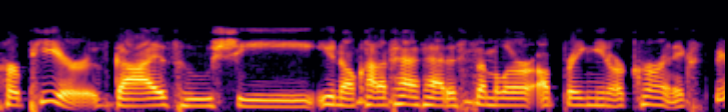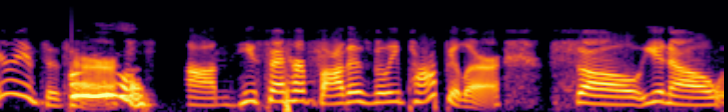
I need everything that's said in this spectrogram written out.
her peers, guys who she, you know, kind of have had a similar upbringing or current experience as her. Oh, Um, he said her father's really popular. So, you know,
